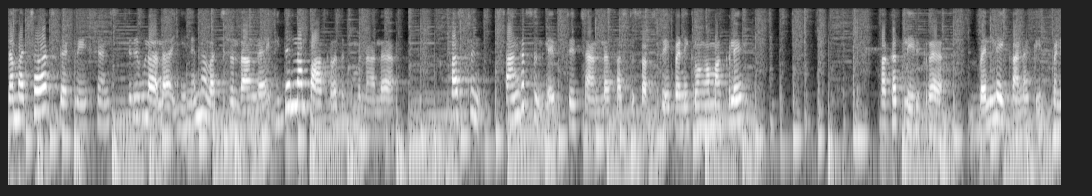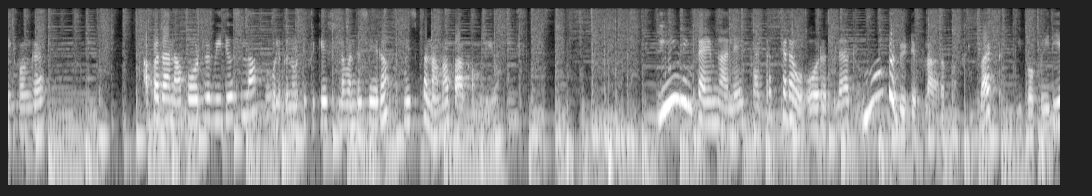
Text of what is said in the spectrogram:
நம்ம சர்ச் டெக்கரேஷன்ஸ் திருவிழாவில் என்னென்ன வச்சுருந்தாங்க இதெல்லாம் பார்க்கறதுக்கு முன்னால் ஃபஸ்ட்டு சங்கர்சன் லைஃப் ஸ்டைல் சேனலை ஃபஸ்ட்டு சப்ஸ்கிரைப் பண்ணிக்கோங்க மக்களே. பக்கத்தில் இருக்கிற பெல் ஐக்கானை கிளிக் பண்ணிக்கோங்க. அப்போ தான் நான் போடுற வீடியோஸ்லாம் உங்களுக்கு நோட்டிஃபிகேஷனில் வந்து சேரும். மிஸ் பண்ணாமல் பார்க்க முடியும். ஈவினிங் டைம்னாலே கடற்கரை ஓரத்தில் ரொம்ப பியூட்டிஃபுல்லாக இருக்கும். பட் இப்போ பெரிய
